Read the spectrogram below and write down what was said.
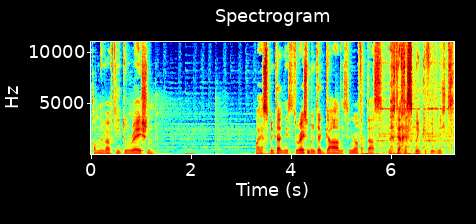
Komm, nehmen wir auf die Duration. Boah, das bringt halt nichts. Duration bringt halt gar nichts. Wir nehmen auf das. Der Rest bringt gefühlt nichts.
